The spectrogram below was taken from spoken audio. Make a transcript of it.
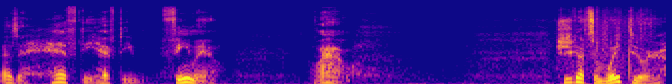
That's a hefty, hefty female. Wow. She's got some weight to her.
